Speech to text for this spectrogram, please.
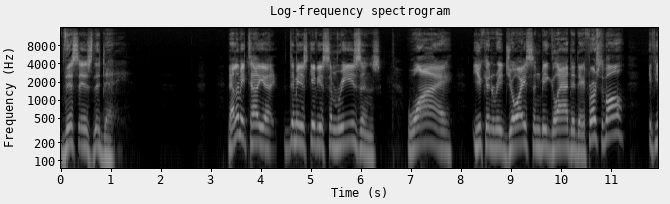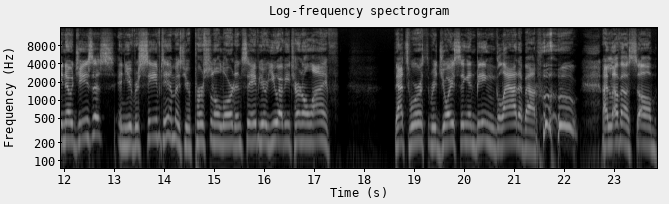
This is the day. Now, let me tell you, let me just give you some reasons why you can rejoice and be glad today. First of all, if you know Jesus and you've received him as your personal Lord and Savior, you have eternal life. That's worth rejoicing and being glad about. Woo-hoo. I love how Psalm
